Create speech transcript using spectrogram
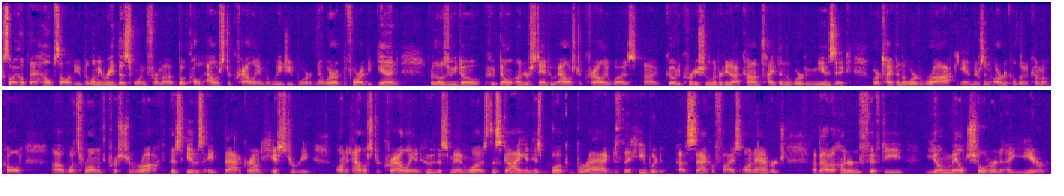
so I hope that helps all of you. But let me read this one from a book called Aleister Crowley and the Ouija Board. Now, where, before I begin, for those of you don't, who don't understand who Aleister Crowley was, uh, go to creationliberty.com, type in the word music or type in the word rock, and there's an article that'll come up called uh, What's Wrong with Christian Rock. This gives a background history on Aleister Crowley and who this man was. This guy in his book bragged that he would uh, sacrifice, on average, about 150 young male children a year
